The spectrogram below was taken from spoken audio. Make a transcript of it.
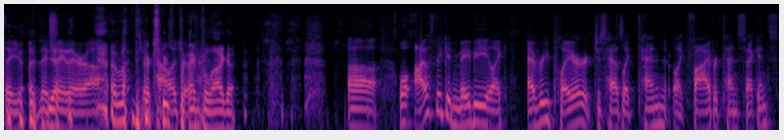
they they say their uh, I love their college. Brian Bulaga. Well, I was thinking maybe like every player just has like 10, like five or 10 seconds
